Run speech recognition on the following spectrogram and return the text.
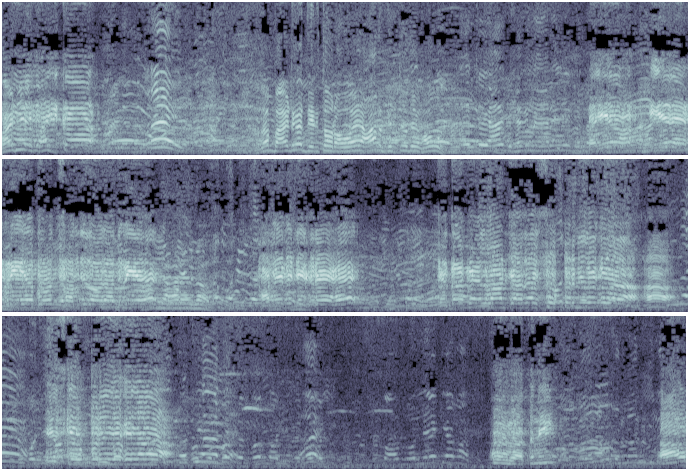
बैठिए बैठ के देखते रहो यार देखो भैया ये रेफरी है बहुत समझदार आदमी है हमें भी दिख रहे हैं जगह पहलवान ज़्यादा इससे ऊपर नहीं लेके जाना हाँ इसके ऊपर नहीं लेके जाना कोई बात नहीं हाँ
